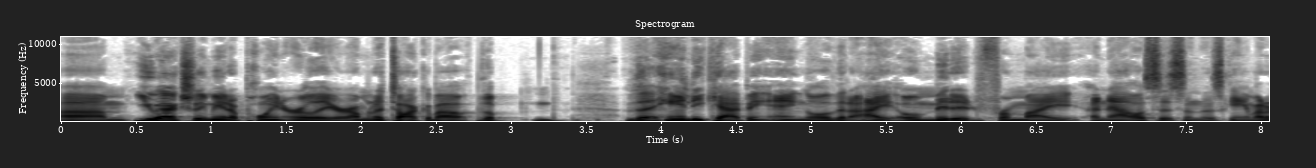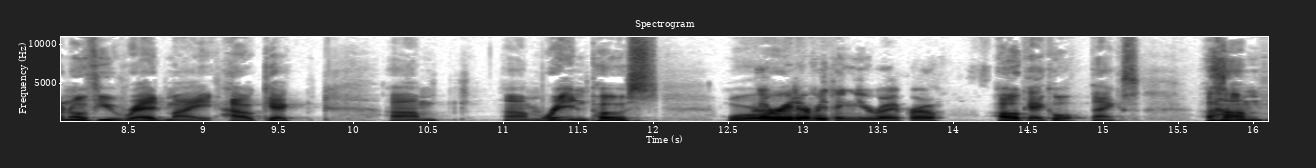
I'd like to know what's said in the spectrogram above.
Um, you actually made a point earlier. I'm going to talk about the the handicapping angle that I omitted from my analysis in this game. I don't know if you read my Outkick um, um, written post or I read everything you write, bro. Okay, cool. Thanks. Um,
